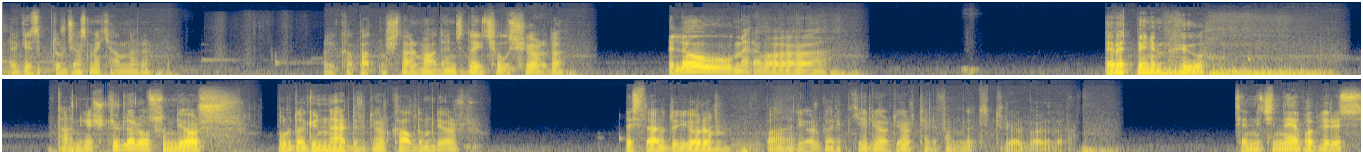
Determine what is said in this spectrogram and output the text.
Böyle gezip duracağız mekanları. Burayı kapatmışlar. Madenci dayı çalışıyor da. Hello, merhaba. Evet benim Hugh. Tanrı'ya şükürler olsun diyor. Burada günlerdir diyor kaldım diyor. Sesler duyuyorum. Bana diyor garip geliyor diyor. Telefonum da titriyor bu arada. Senin için ne yapabiliriz?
